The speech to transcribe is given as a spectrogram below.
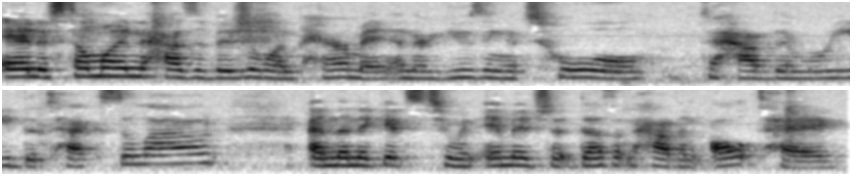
And if someone has a visual impairment and they're using a tool to have them read the text aloud, and then it gets to an image that doesn't have an alt tag,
